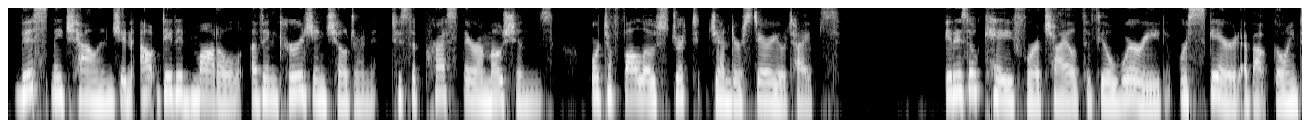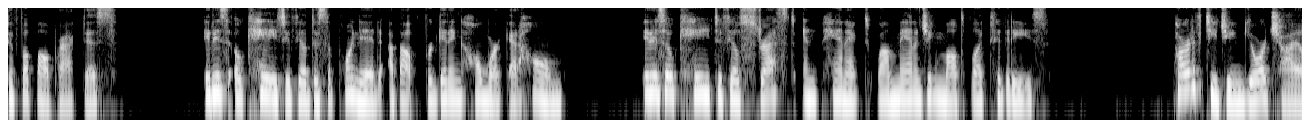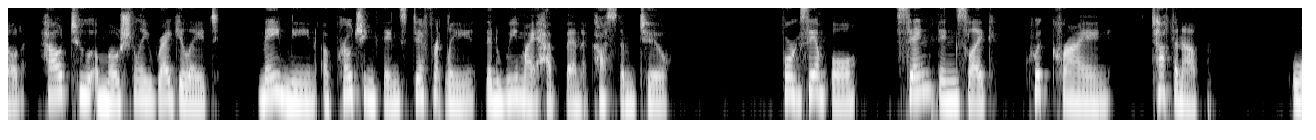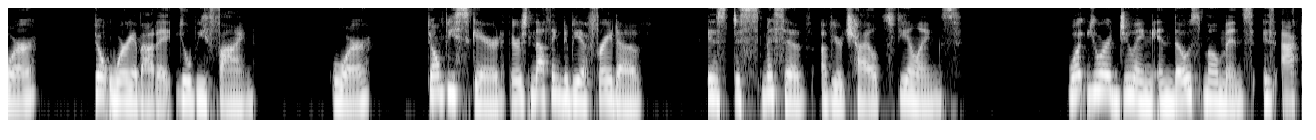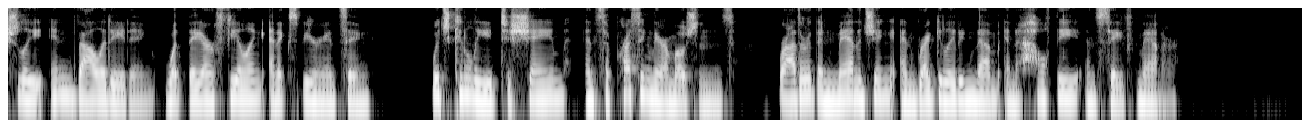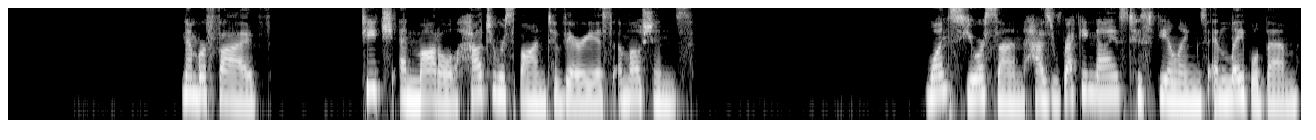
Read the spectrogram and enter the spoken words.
This may challenge an outdated model of encouraging children to suppress their emotions or to follow strict gender stereotypes. It is okay for a child to feel worried or scared about going to football practice. It is okay to feel disappointed about forgetting homework at home. It is okay to feel stressed and panicked while managing multiple activities. Part of teaching your child how to emotionally regulate may mean approaching things differently than we might have been accustomed to. For example, saying things like, quit crying, toughen up, or don't worry about it, you'll be fine, or don't be scared, there's nothing to be afraid of, is dismissive of your child's feelings. What you are doing in those moments is actually invalidating what they are feeling and experiencing, which can lead to shame and suppressing their emotions rather than managing and regulating them in a healthy and safe manner. Number five, Teach and model how to respond to various emotions. Once your son has recognized his feelings and labeled them,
